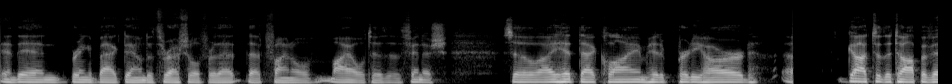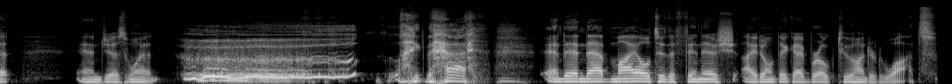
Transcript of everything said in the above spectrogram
and then bring it back down to threshold for that, that final mile to the finish. So I hit that climb, hit it pretty hard, uh, got to the top of it, and just went like that. And then that mile to the finish, I don't think I broke 200 watts.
